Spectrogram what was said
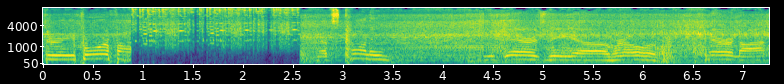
Three, four, five. That's 20. There's the uh, row of paradox.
